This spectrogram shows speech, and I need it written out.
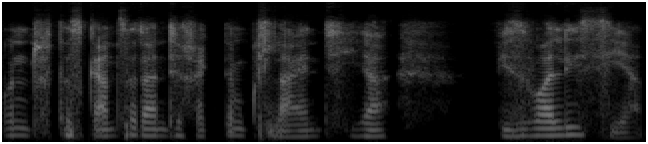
und das Ganze dann direkt im Client hier visualisieren.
